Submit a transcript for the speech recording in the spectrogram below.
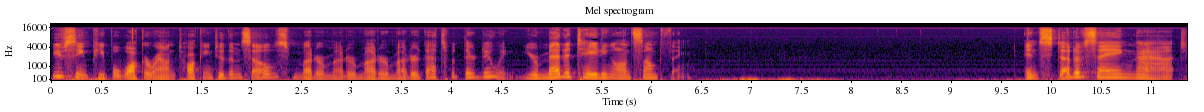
You've seen people walk around talking to themselves, mutter, mutter, mutter, mutter. That's what they're doing. You're meditating on something. Instead of saying that,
